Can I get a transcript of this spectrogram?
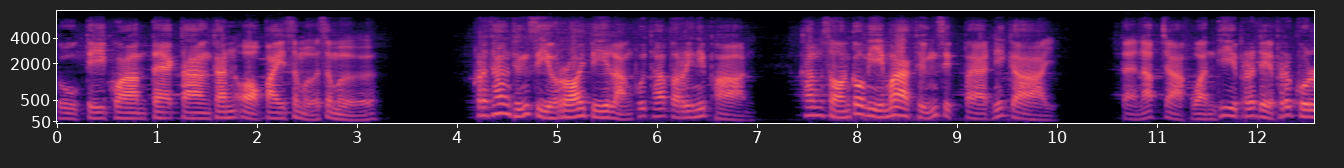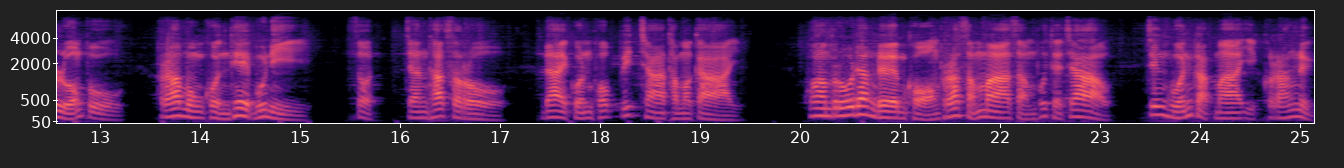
ถูกตีความแตกต่างกันออกไปเสมอๆกระทั่งถึง 400 ปีหลังพุทธปรินิพานคำสอนก็มีมากถึง 18 นิกาย แต่นับจากวันที่พระเดชพระคุณหลวงปู่ พระมงคลเทพมุนี สด จันทสโร ได้ค้นพบวิชาธรรมกาย ความรู้ดั้งเดิมของพระสัมมาสัมพุทธเจ้าจึงหวนกลับมาอีกครั้งหนึ่ง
